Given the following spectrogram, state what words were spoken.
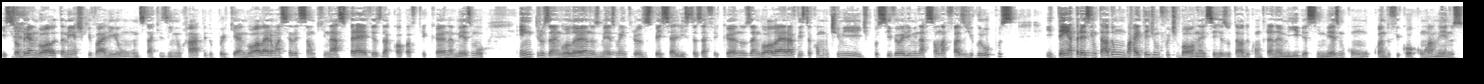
E sobre é. Angola também acho que vale um, um, destaquezinho rápido, porque Angola era uma seleção que nas prévias da Copa Africana, mesmo entre os angolanos, mesmo entre os especialistas africanos, Angola era vista como um time de possível eliminação na fase de grupos e tem apresentado um baita de um futebol, né? Esse resultado contra a Namíbia, assim, mesmo com quando ficou com um a menos,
